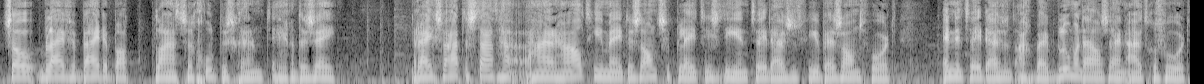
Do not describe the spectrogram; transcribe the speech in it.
Zo blijven beide badplaatsen goed beschermd tegen de zee. Rijkswaterstaat ha- herhaalt hiermee de zandsuppleties... die in 2004 bij Zandvoort en in 2008 bij Bloemendaal zijn uitgevoerd.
